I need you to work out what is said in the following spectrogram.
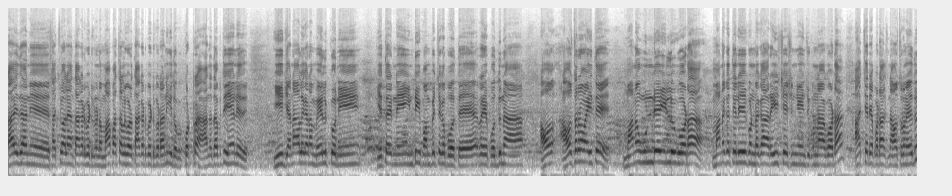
రాజధాని సచివాలయం తాకట్టు పెట్టుకున్నట్టు మా పత్రాలు కూడా తాకట్టు పెట్టుకోవడానికి ఇది ఒక కుట్ర. అంత తప్పితే ఏం లేదు. ఈ జనాలు కనుక మేలుకొని ఇతన్ని ఇంటికి పంపించకపోతే రేపొద్దున అవ- అవసరం అయితే మనం ఉండే ఇల్లు కూడా మనకు తెలియకుండా రిజిస్ట్రేషన్ చేయించుకున్నా కూడా ఆశ్చర్యపడాల్సిన అవసరం లేదు.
